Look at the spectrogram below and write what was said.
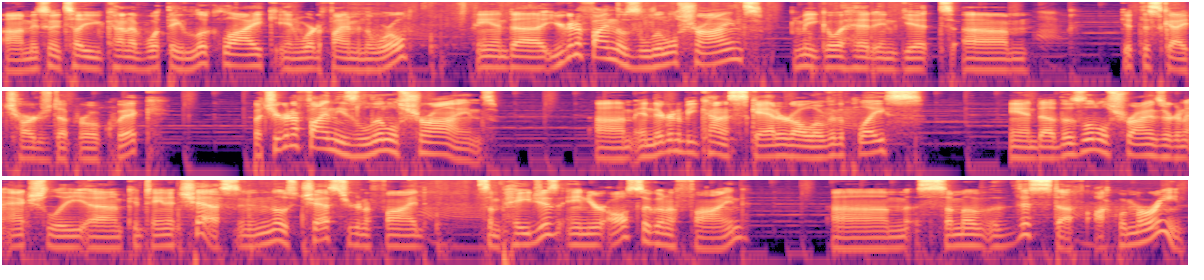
Um, it's going to tell you kind of what they look like and where to find them in the world. And uh, you're going to find those little shrines. Let me go ahead and get um, get this guy charged up real quick. But you're going to find these little shrines. Um, and they're going to be kind of scattered all over the place. And uh, those little shrines are going to actually um, contain a chest. And in those chests, you're going to find some pages, and you're also going to find um, some of this stuff, aquamarine.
